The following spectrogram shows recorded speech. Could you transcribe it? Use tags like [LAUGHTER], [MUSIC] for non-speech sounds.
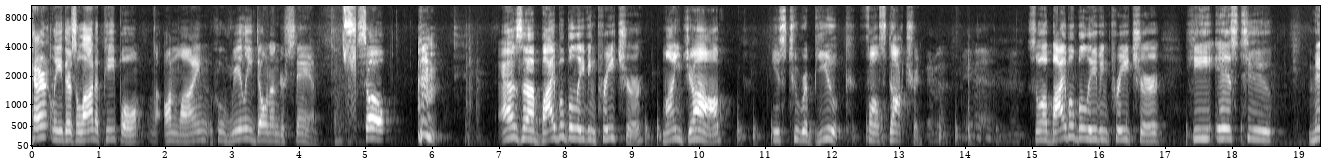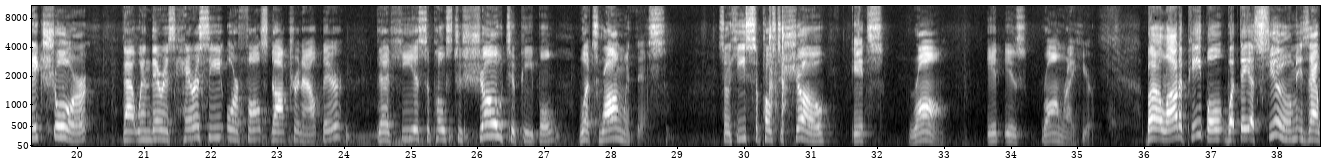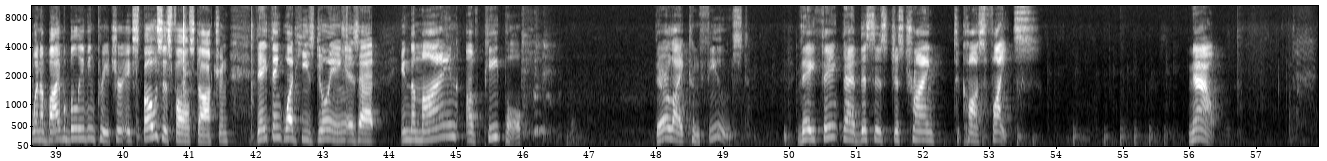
apparently there's a lot of people online who really don't understand. So, [CLEARS THROAT] as a Bible believing preacher, my job is to rebuke false doctrine. Amen. So, a Bible believing preacher, he is to make sure that when there is heresy or false doctrine out there, that he is supposed to show to people what's wrong with this. So he's supposed to show it's wrong. It is wrong right here. But a lot of people, what they assume is that when a Bible believing preacher exposes false doctrine, they think what he's doing is that in the mind of people, they're like confused. They think that this is just trying to cause fights. Now,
